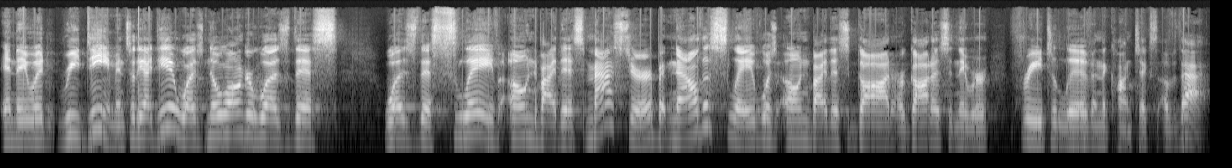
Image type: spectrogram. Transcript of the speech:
and they would redeem. And so the idea was no longer was this was this slave owned by this master, but now the slave was owned by this god or goddess, and they were free to live in the context of that.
